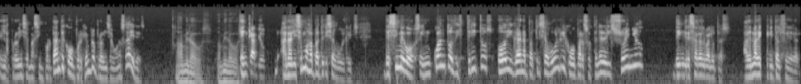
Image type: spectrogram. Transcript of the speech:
en las provincias más importantes, como por ejemplo provincia de Buenos Aires. Ah, mira vos, ah, mira vos. En cambio, analicemos a Patricia Bullrich. Decime vos, ¿en cuántos distritos hoy gana Patricia Bullrich como para sostener el sueño de ingresar al balotaje, además de capital federal?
